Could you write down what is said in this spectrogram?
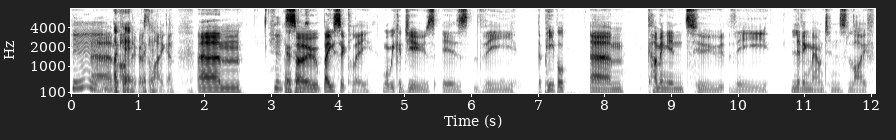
Hmm. Um, Okay, Oh, there goes okay. the light again. Um, Here it so basically, what we could use is the the people um, coming into the living mountain's life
